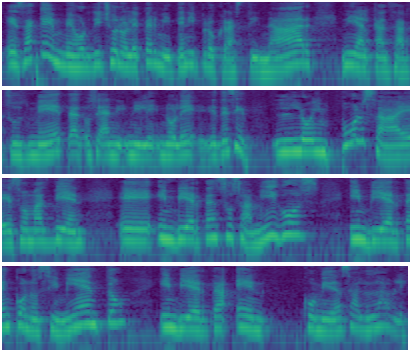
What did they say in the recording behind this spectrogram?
Esa que, mejor dicho, no le permite ni procrastinar, ni alcanzar sus metas, o sea, ni, no le, es decir, lo impulsa a eso más bien, eh, invierta en sus amigos, invierta en conocimiento, invierta en comida saludable.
